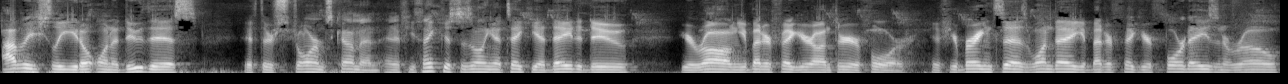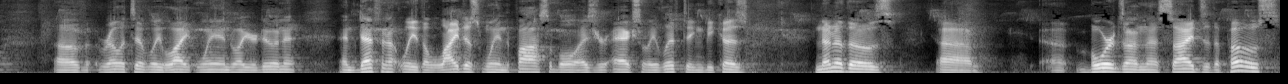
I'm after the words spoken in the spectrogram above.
Obviously, you don't want to do this if there's storms coming. And if you think this is only going to take you a day to do, you're wrong. You better figure on three or four. If your brain says one day, you better figure four days in a row of relatively light wind while you're doing it. And definitely the lightest wind possible as you're actually lifting because none of those uh, uh, boards on the sides of the posts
